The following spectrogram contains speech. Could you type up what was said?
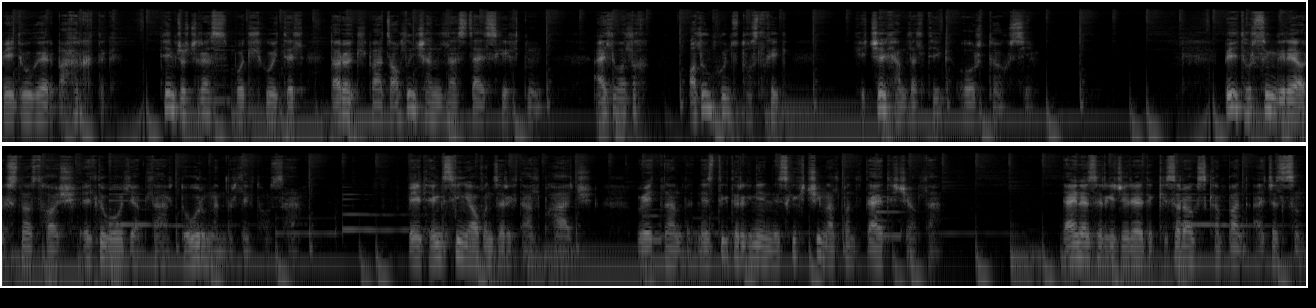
би түүгээр бахархдаг. Тийм ч учраас бүдэлгүйтэл дорой талбай зовлон шаналлаас зайлсхийхт нь аль болох олон хүнд туслахыг хичээх хамлалтыг өөртөө өгсөн юм. Би төрсөн гэрээ оргисноос хойш элдв үйл явдлаар дүүрэн амьдралыг туулсан. Би Тэнгисийн явган зэрэгт албахааж Вьетнамд нэстэг тэрэгний нисгэгчийн албанд дайдагч явлаа. Дайнаас сэргэж ирээд Кесерокс компанид ажилласан.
